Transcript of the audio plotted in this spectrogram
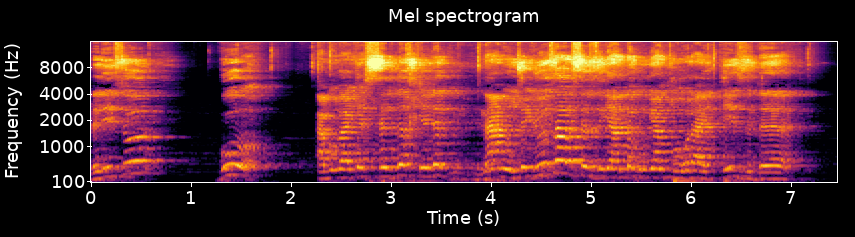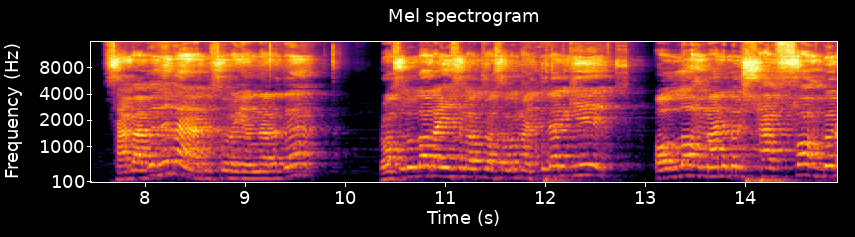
Dedingizu bu abu bakr siddiq kelib namuncha go'zalsiz deganda bunga ham to'g'ri aytdingiz dedi. Sababi nima? deb so'raganlarida rasululloh alayhissalotu vassalom aytdilarki olloh mani bir shaffof bir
